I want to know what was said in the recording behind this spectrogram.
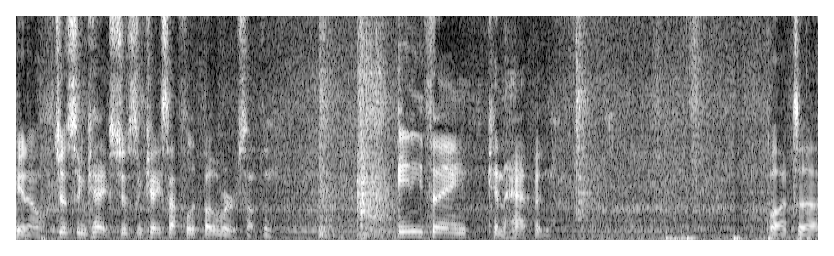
You know just in case just in case I flip over or something. Anything can happen. But uh,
